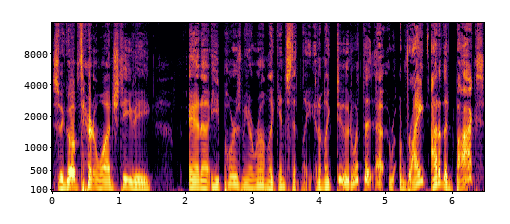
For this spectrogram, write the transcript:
So we go up there to watch TV, and uh, he pours me a rum like instantly, and I'm like, dude, what the uh, right out of the box?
